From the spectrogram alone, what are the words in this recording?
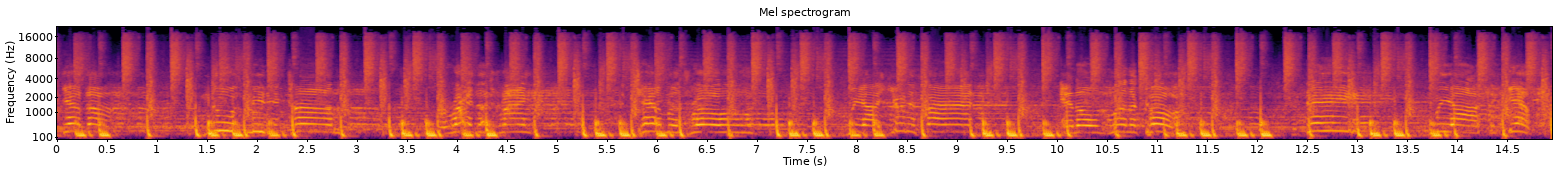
together, news media comes, the writers write, the cameras roll, we are unified and on one accord. Today, we are together.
